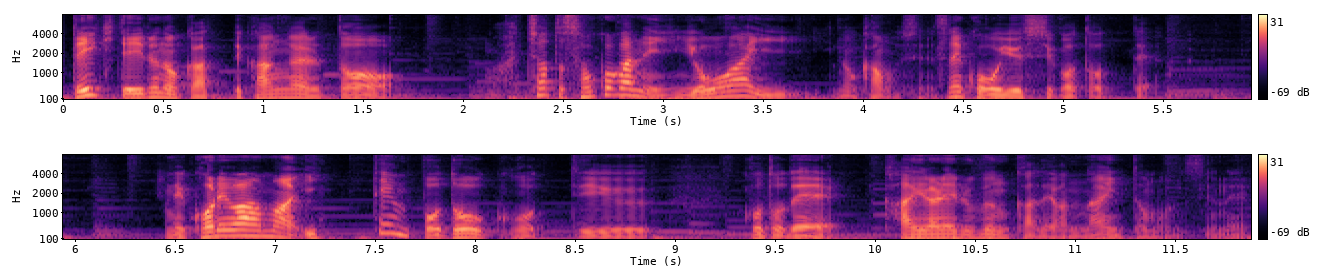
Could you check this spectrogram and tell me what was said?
できているのかって考えると、まあ、ちょっとそこがね弱いのかもしれないですねこういう仕事って。でこれはまあ1店舗どうこうっていうことで変えられる文化ではないと思うんですよね。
